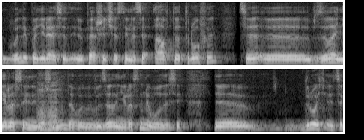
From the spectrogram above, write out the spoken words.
Вони поділяються. е, Перша частина це автотрофи, це е, зелені рослини, в основному, да, зелені рослини в водосі. Е, друга це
